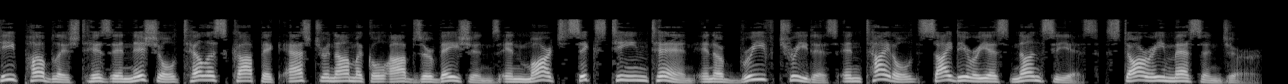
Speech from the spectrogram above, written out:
He published his initial telescopic astronomical observations in March 1610 in a brief treatise entitled Sidereus Nuncius Starry Messenger.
